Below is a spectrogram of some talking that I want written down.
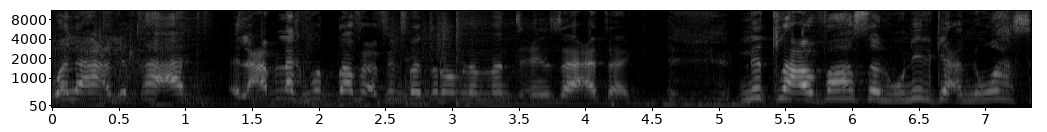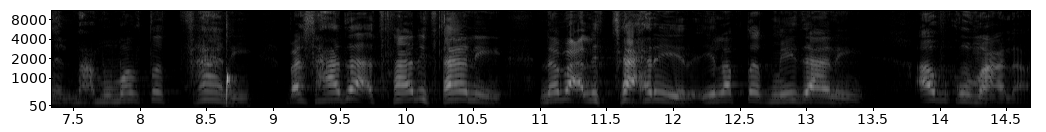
ولا أعدقائك. العب لك بالضفع في البدروم لما تحين ساعتك. نطلع فاصل ونرجع نواصل مع مملطط ثاني. بس هذا ثاني ثاني. نبع للتحرير. يلطط ميداني. أبقوا معنا.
